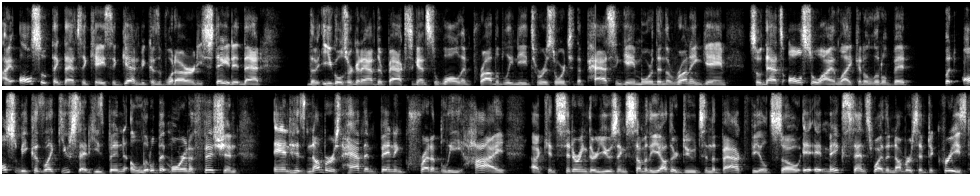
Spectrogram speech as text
I also think that's the case again because of what I already stated that the Eagles are going to have their backs against the wall and probably need to resort to the passing game more than the running game. So that's also why I like it a little bit. But also because, like you said, he's been a little bit more inefficient and his numbers haven't been incredibly high uh, considering they're using some of the other dudes in the backfield. So it, it, makes sense why the numbers have decreased,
